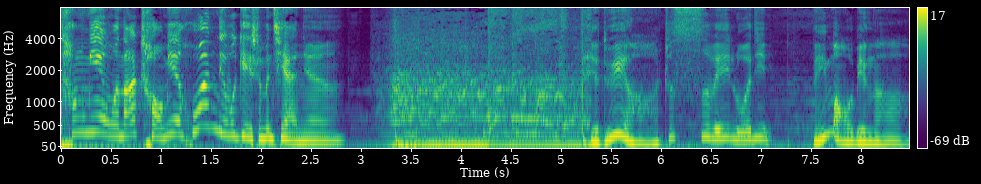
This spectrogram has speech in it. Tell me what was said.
汤面我拿炒面换的，我给什么钱呢？也对啊，这思维逻辑没毛病啊。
